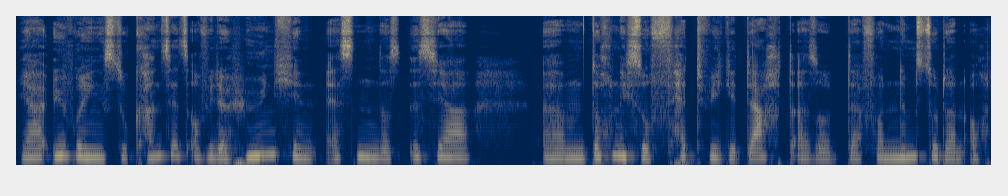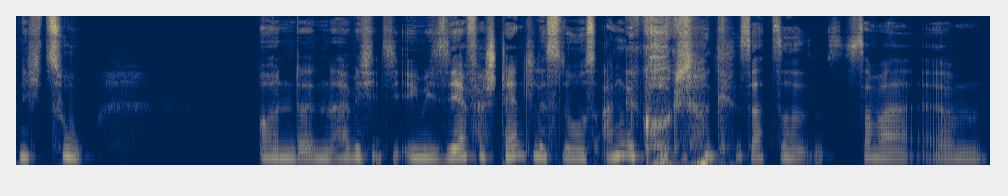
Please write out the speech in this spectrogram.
ja, übrigens, du kannst jetzt auch wieder Hühnchen essen, das ist ja ähm, doch nicht so fett wie gedacht, also davon nimmst du dann auch nicht zu. Und dann habe ich sie irgendwie sehr verständnislos angeguckt und gesagt, so, sag mal, ähm,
